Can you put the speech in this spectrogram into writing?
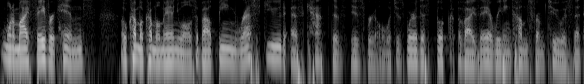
one of my favorite hymns, O Come, O Come, Emmanuel, is about being rescued as captive Israel, which is where this book of Isaiah reading comes from, too, is that,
